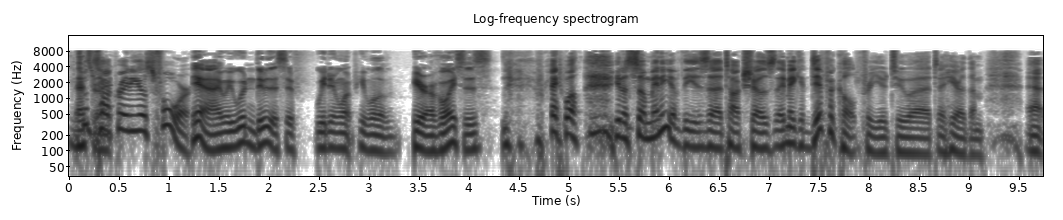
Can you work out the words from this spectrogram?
That's, That's what right. talk radio's for. Yeah, and we wouldn't do this if we didn't want people to hear our voices. right. Well, you know, so many of these uh, talk shows they make it difficult for you to uh, to hear them. Uh,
